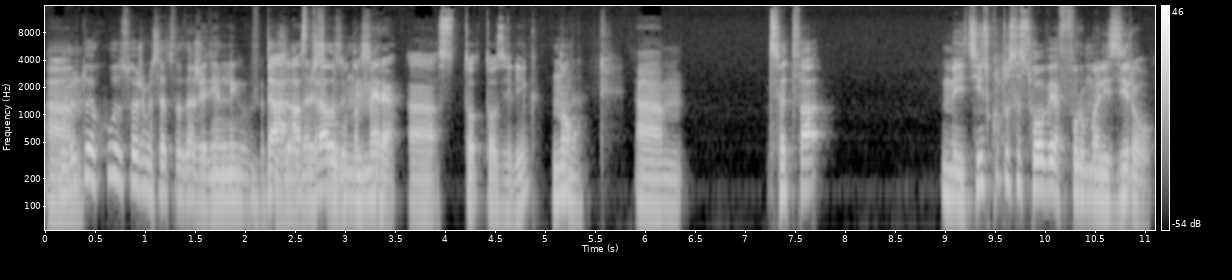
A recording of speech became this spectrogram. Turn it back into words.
Другото е хубаво да сложим след това даже един линк в епизода. Да, аз трябва да го намеря а, този линк, но да. а, след това медицинското съсловие е формализирало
